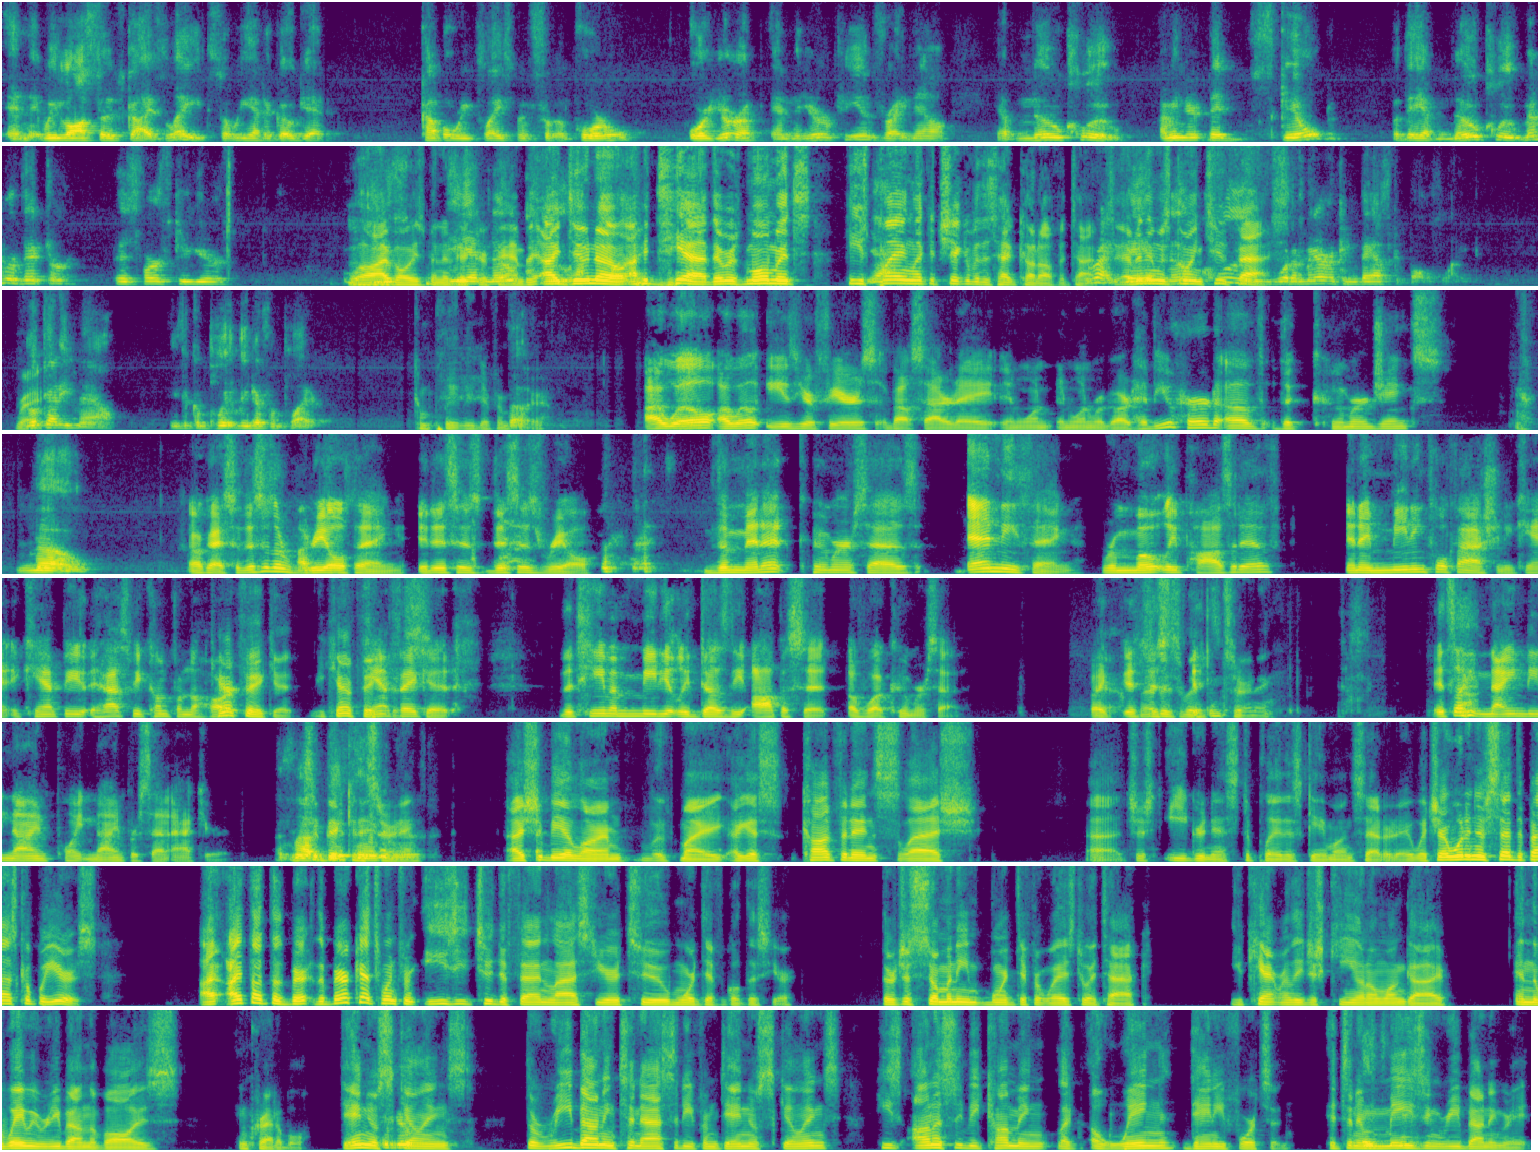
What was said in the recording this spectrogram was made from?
And we lost those guys late, so we had to go get a couple replacements from the portal or Europe. And the Europeans right now have no clue. I mean, they're, they're skilled, but they have no clue. Remember Victor, his first two years? Well, He I've always been a Victor no fan, but I do know. I yeah, there was moments he's Yeah. playing like a chicken with his head cut off at times. Right. Everything was no going too fast. What American basketball is like. Right. Look at him now. He's a completely different player. Completely different So- player. I will I will ease your fears about Saturday in one in one regard. Have you heard of the Coomer jinx? No. Okay, so this is a I- real thing. It is his this is real. the minute Coomer says anything remotely positive in a meaningful fashion, he can't it can't be it has to be come from the heart. Can't heart. fake it. You can't fake. can't this. fake it. The team immediately does the opposite of what Coomer said. Like it's That just is a bit it's, concerning. it's like 99.9% accurate. That's It's a bit good thing, concerning. I should be alarmed with my, I guess, confidence slash uh, just eagerness to play this game on Saturday, which I wouldn't have said the past couple of years. I, I thought the Bear, the Bearcats went from easy to defend last year to more difficult this year. There are just so many more different ways to attack. You can't really just key in on one guy, and the way we rebound the ball is incredible. Daniel Skillings, the rebounding tenacity from Daniel Skillings, he's honestly becoming like a wing Danny Fortson. It's an amazing rebounding rate.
